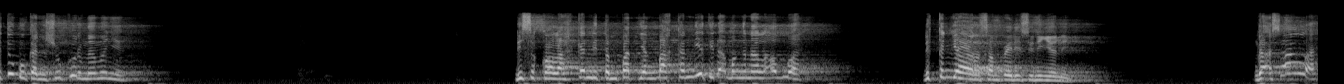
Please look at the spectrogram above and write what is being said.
Itu bukan syukur namanya. Disekolahkan di tempat yang bahkan dia tidak mengenal Allah. Dikejar sampai di sininya nih. Nggak salah.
